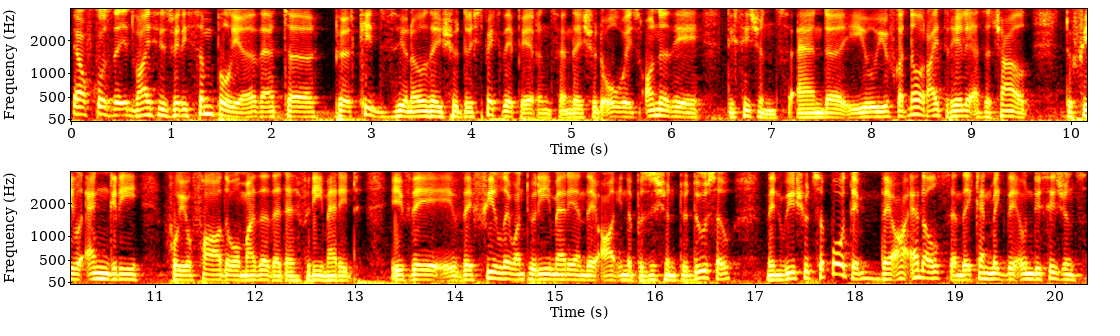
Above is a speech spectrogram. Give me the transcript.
Yeah, of course, the advice is very simple here that uh, kids, you know, they should respect their parents and they should always honor their decisions. And uh, you, you've got no right, really, as a child, to feel angry for your father or mother that they've remarried. If they if they feel they want to remarry and they are in a position to do so, then we should support them. They are adults and they can make their own decisions,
